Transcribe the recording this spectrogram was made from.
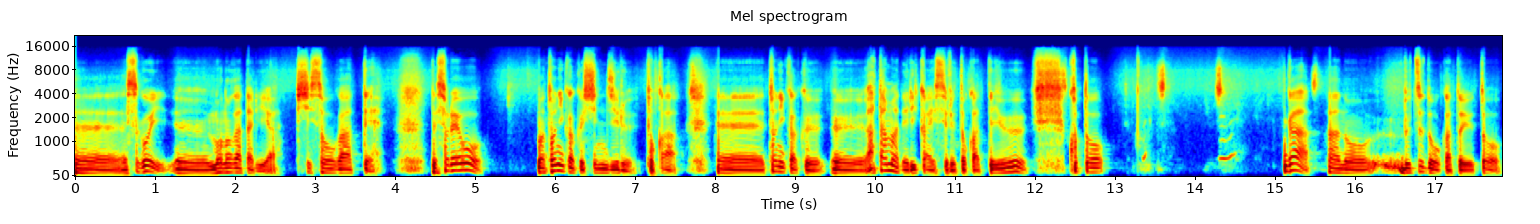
えー、すごい、うん物語や思想があってでそれをまあ、とにかく信じるとか、えー、とにかく、頭で理解するとかっていうことがあの仏道かというと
